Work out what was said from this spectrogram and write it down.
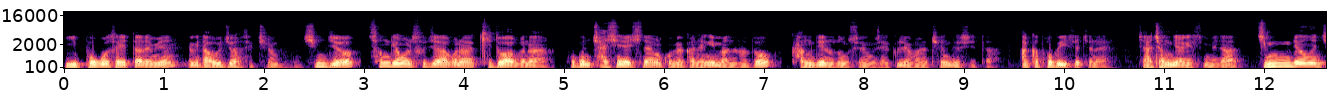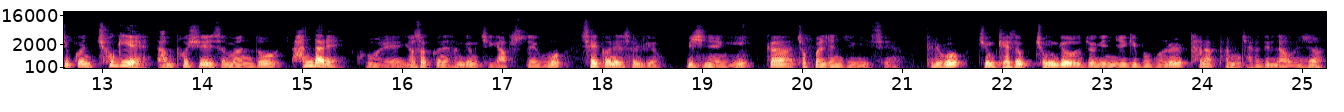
이 보고서에 따르면 여기 나오죠. 색칠한 부분. 심지어 성경을 소지하거나 기도하거나 혹은 자신의 신앙을 고백한 행위만으로도 강제 노동 수용소에 끌려가는 처형될 수 있다. 아까 법에 있었잖아요. 자, 정리하겠습니다. 김정은 집권 초기에 남포시에서만도 한 달에 9월에 6건의 성경책이 압수되고 3건의 설교, 미신행위가 적발된 적이 있어요. 그리고 지금 계속 종교적인 얘기 부분을 탄압하는 자료들이 나오죠.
